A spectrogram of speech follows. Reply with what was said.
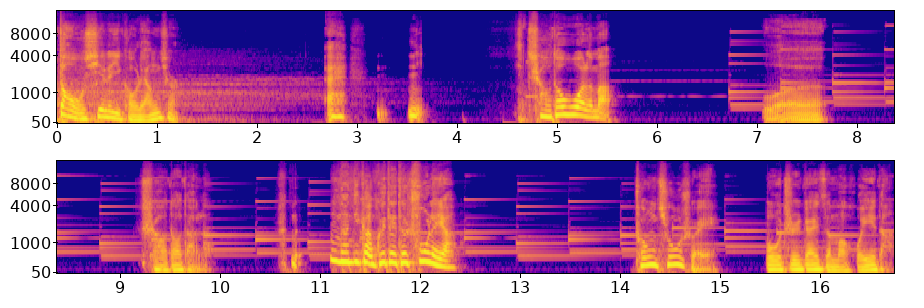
倒吸了一口凉气儿。“哎，你你找到我了吗？”“我找到他了。”“那那你赶快带他出来呀！”庄秋水不知该怎么回答。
